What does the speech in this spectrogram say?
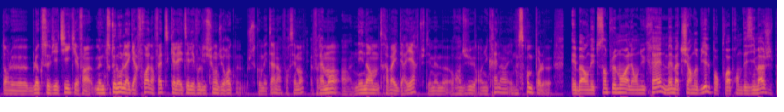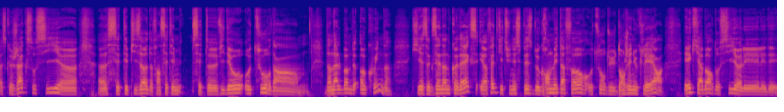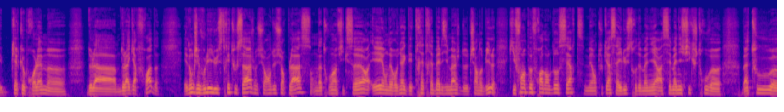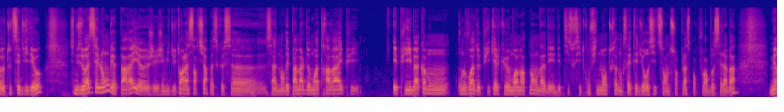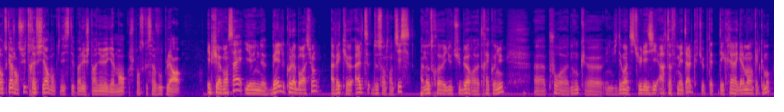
dans le bloc soviétique, enfin même tout au long de la guerre froide en fait, quelle a été l'évolution du rock jusqu'au métal hein, forcément. Vraiment un énorme travail derrière. Tu t'es même rendu en Ukraine, hein, il me semble pour le. Eh ben, on est tout simplement allé en Ukraine, même à Tchernobyl, pour pouvoir prendre des images, parce que j'axe aussi euh, euh, cet épisode, enfin cette, cette vidéo autour d'un d'un album de Hawkwind, qui est The Xenon Codex, et en fait qui est une espèce de grande métaphore autour du danger nucléaire, et qui aborde aussi euh, les, les, quelques problèmes euh, de, la, de la guerre froide. Et donc j'ai voulu illustrer tout ça, je me suis rendu sur place, on a trouvé un fixeur et on est revenu avec des très très belles images de Tchernobyl qui font un peu froid dans le dos certes, mais en tout cas ça illustre de manière assez magnifique je trouve euh, bah, tout, toute cette vidéo. C'est une vidéo assez longue, pareil j'ai mis du temps à la sortir parce que ça, ça a demandé pas mal de mois de travail, puis et puis, bah, comme on, le voit depuis quelques mois maintenant, on a des, petits soucis de confinement, tout ça, donc ça a été dur aussi de se rendre sur place pour pouvoir bosser là-bas. Mais en tout cas, j'en suis très fier, donc n'hésitez pas à aller jeter un œil également. Je pense que ça vous plaira. Et puis avant ça, il y a une belle collaboration avec euh, Alt236, un autre euh, youtubeur euh, très connu, pour donc une vidéo intitulée The Art of Metal, que tu veux peut-être décrire également en quelques mots.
